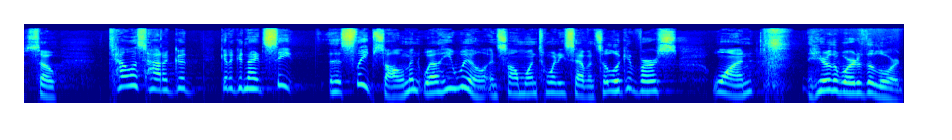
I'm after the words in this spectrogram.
So tell us how to good, get a good night's uh, sleep, Solomon. Well, he will in Psalm 127. So look at verse 1. Hear the word of the Lord.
